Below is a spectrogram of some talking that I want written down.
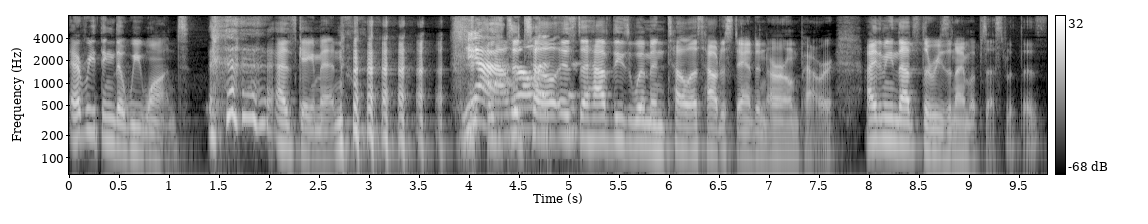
everything that we want as gay men. Yeah, is to well, tell is to have these women tell us how to stand in our own power. I mean, that's the reason I'm obsessed with this.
